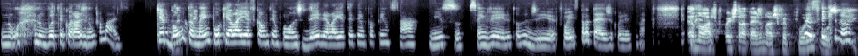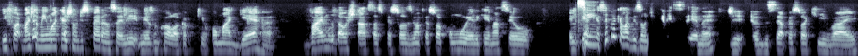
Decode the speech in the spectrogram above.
não, não vou ter coragem nunca mais. Que é bom também, porque ela ia ficar um tempo longe dele, ela ia ter tempo pra pensar nisso, sem ver ele todo dia. Foi estratégico ali também. Eu não acho que foi estratégia, não, acho que foi puro impulso. E mas também uma questão de esperança. Ele mesmo coloca que uma guerra vai mudar o status das pessoas e uma pessoa como ele, que nasceu. Ele tem Sim. sempre aquela visão de crescer, né? De, de ser a pessoa que vai.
